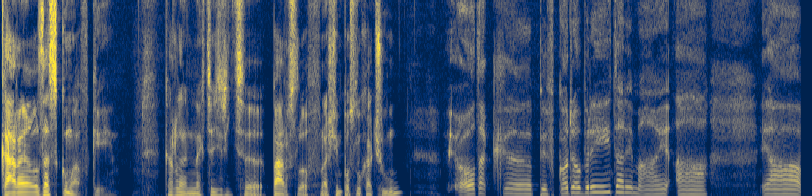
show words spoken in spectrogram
Karel ze Skumavky. Karle, nechceš říct eh, pár slov našim posluchačům? Jo, tak eh, pivko dobrý tady maj a já,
